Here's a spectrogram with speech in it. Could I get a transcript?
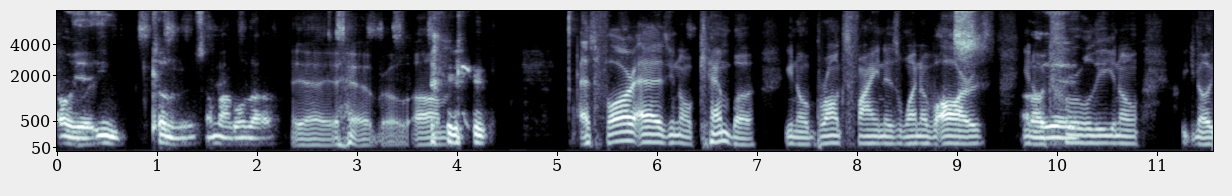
Oh yeah, he killing me. So I'm not gonna lie. Yeah, yeah, bro. Um, as far as you know, Kemba, you know, Bronx finest, one of ours. You know, oh, yeah. truly, you know, you know,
